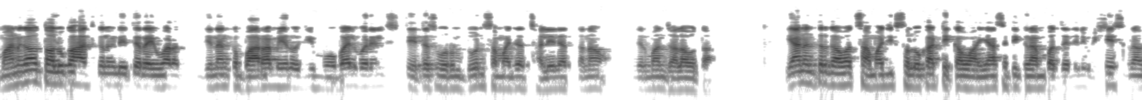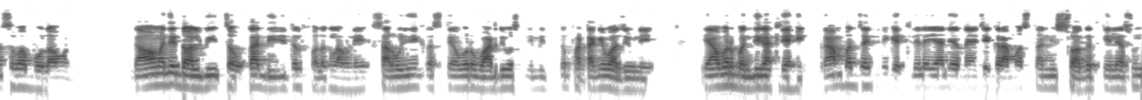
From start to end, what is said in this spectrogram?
माणगाव तालुका हातकलंगडी येथे रविवार दिनांक बारा मे रोजी मोबाईलवरील स्टेटसवरून दोन समाजात झालेला तणाव निर्माण झाला होता. यानंतर गावात सामाजिक सलोखा टिकावा यासाठी ग्रामपंचायतीने विशेष ग्रामसभा बोलावून गावामध्ये डॉल्बी चौकात डिजिटल फलक लावणे सार्वजनिक रस्त्यावर वाढदिवस निमित्त फटाके वाजविणे यावर बंदी घातली आहे. ग्रामपंचायतीने घेतलेल्या या निर्णयाचे ग्रामस्थांनी स्वागत केले असून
